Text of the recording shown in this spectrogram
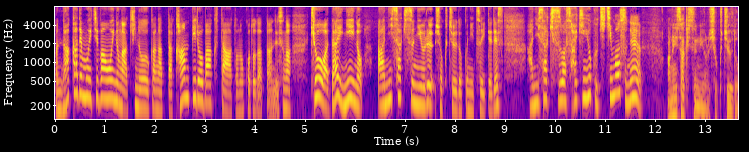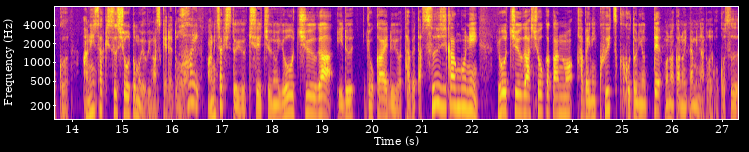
中でも一番多いのが昨日伺ったカンピロバクターとのことだったんですが今日は第2位のアニサキスによる食中毒についてです。アニサキスは最近よく聞きますね。アニサキスによる食中毒。アニサキス症とも呼びますけれど、はい、アニサキスという寄生虫の幼虫がいる魚介類を食べた数時間後に幼虫が消化管の壁に食いつくことによってお腹の痛みなどを起こす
